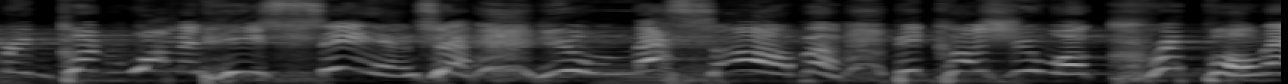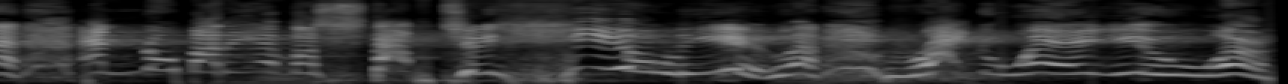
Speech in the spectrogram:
Every good woman he sends, you mess up because you were crippled and nobody ever stopped to heal you right where you were.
